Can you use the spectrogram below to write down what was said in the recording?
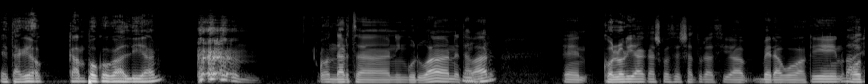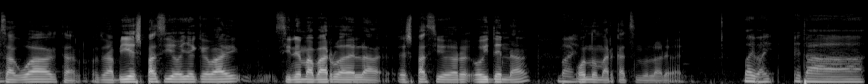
Eta gero, kanpoko galdian, ondartzan inguruan, eta bar, en, koloriak asko ze saturazioa beragoakin, Bai. hotzagoak, tal. Osea, bi espazio horiek bai, zinema barrua dela espazio hor- hoi denak, Bai, ondo markatzen du ere bai. Bai, bai. Eta,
